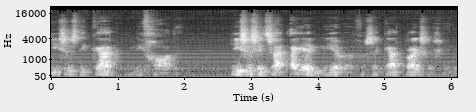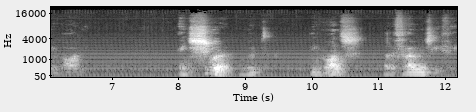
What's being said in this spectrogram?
Jesus die kerk liefgehad het. Jesus het sy eie lewe vir sy kerk prysgegee? En so moet die mans hulle vrouens lief hê.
